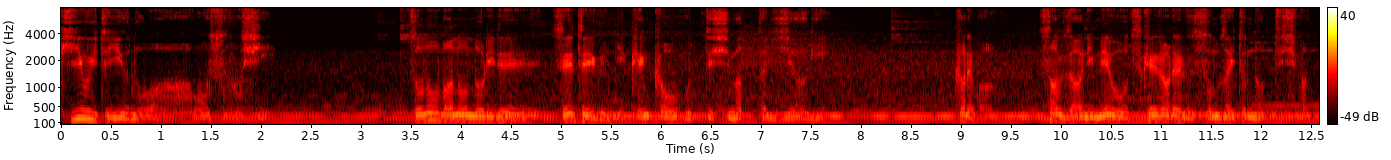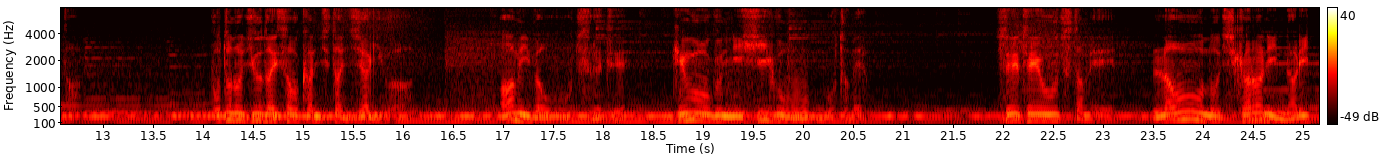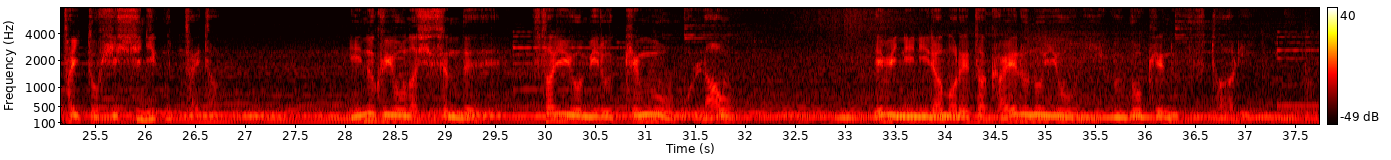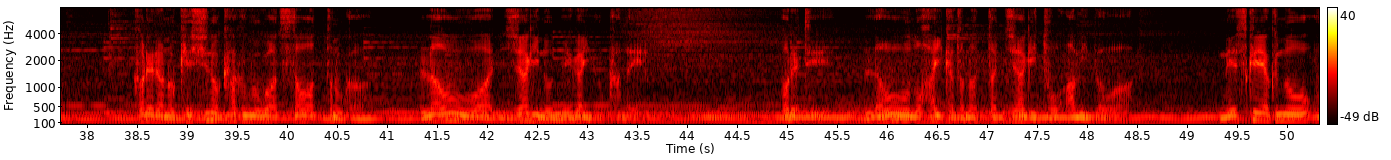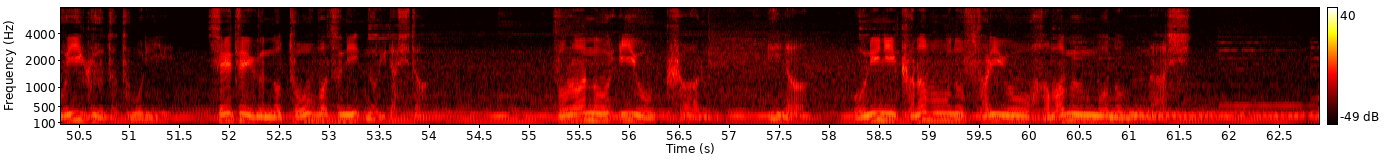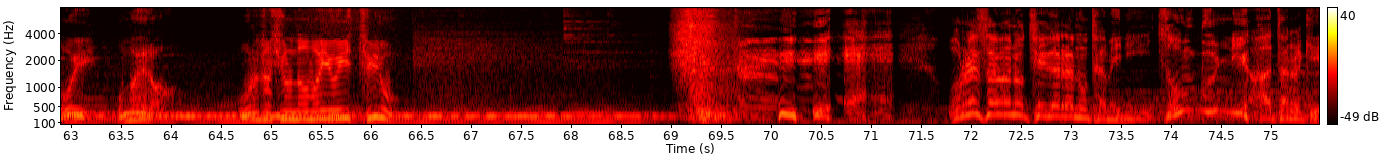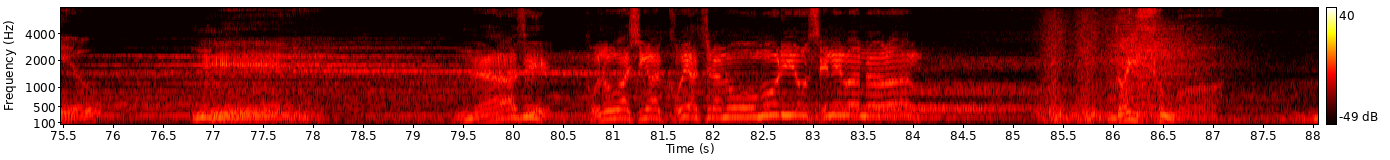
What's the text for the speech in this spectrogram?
勢いというのは恐ろしい。その場のノリで聖帝軍に喧嘩を売ってしまったジャギ彼はサウザーに目をつけられる存在となってしまった。事の重大さを感じたジャギはアミバを連れて剣王軍に庇護を求める。聖帝を討つためラオウの力になりたいと必死に訴えた。射抜くような視線で二人を見る剣王ラオ蛇に睨まれたカエルのように動けぬ二人。彼らの決死の覚悟が伝わったのかラオウはジャギの願いを叶える。晴れてラオウの配下となったジャギとアミバは目付役のウイグルと共に聖帝軍の討伐に乗り出した。虎の意を狩る。いな。鬼に金棒の二人を阻む者なし。おいお前ら俺たちの名前を言ってみろ。俺様の手柄のために存分に働けよ。なぜこのわしがこやつらのおもりをせねばならん。第三話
